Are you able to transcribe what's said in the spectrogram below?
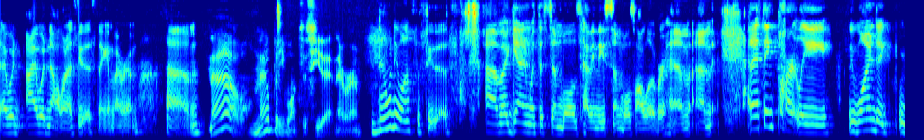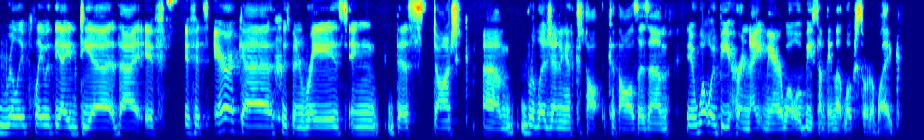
I would I would not want to see this thing in my room. Um, no, nobody wants to see that in their room. Nobody wants to see this. Um, again, with the symbols, having these symbols all over him. Um, and I think partly we wanted to really play with the idea that if if it's Erica who's been raised in this staunch um, religion and Catholicism, you know, what would be her nightmare? What would be something that looks sort of like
